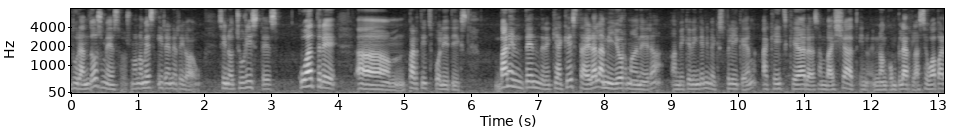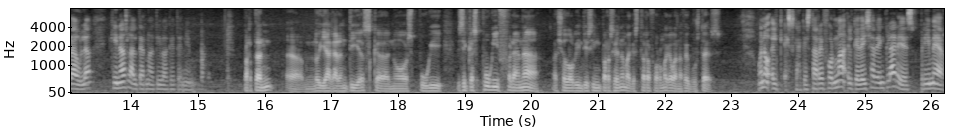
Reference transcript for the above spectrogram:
durant dos mesos, no només Irene Rigau, sinó juristes, quatre uh, partits polítics, van entendre que aquesta era la millor manera, a mi que vinguen i m'expliquen, aquells que ara s'han baixat i no, no han complert la seva paraula, quina és l'alternativa que tenim. Per tant, eh, no hi ha garanties que no es pugui, és dir, que es pugui frenar això del 25% amb aquesta reforma que van a fer vostès. Bueno, el, és que aquesta reforma el que deixa ben clar és, primer,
